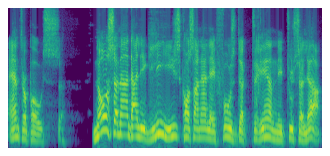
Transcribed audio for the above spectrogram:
anthropos. Non seulement dans l'Église concernant les fausses doctrines et tout cela,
